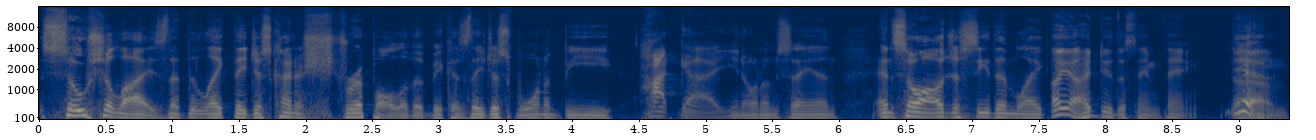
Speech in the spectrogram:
socialized that they, like they just kind of strip all of it because they just want to be hot guy. You know what I'm saying? And so I'll just see them like Oh yeah, I'd do the same thing. Yeah. Um,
